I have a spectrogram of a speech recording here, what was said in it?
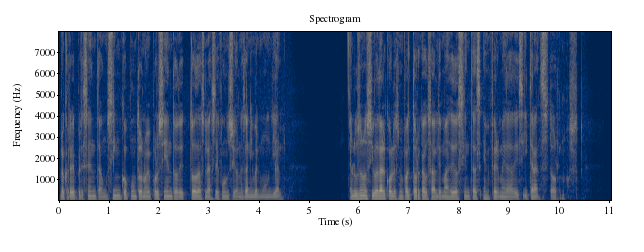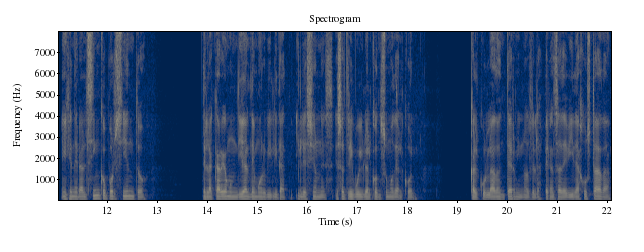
lo que representa un 5.9% de todas las defunciones a nivel mundial. El uso nocivo de alcohol es un factor causal de más de 200 enfermedades y trastornos. En general, 5% de la carga mundial de morbilidad y lesiones es atribuible al consumo de alcohol, calculado en términos de la esperanza de vida ajustada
